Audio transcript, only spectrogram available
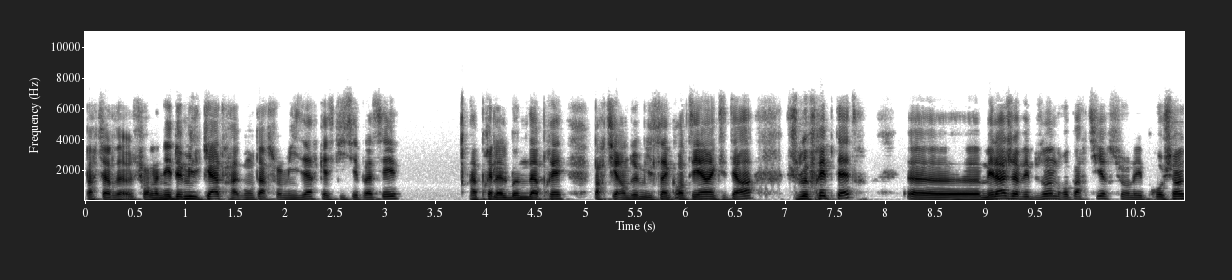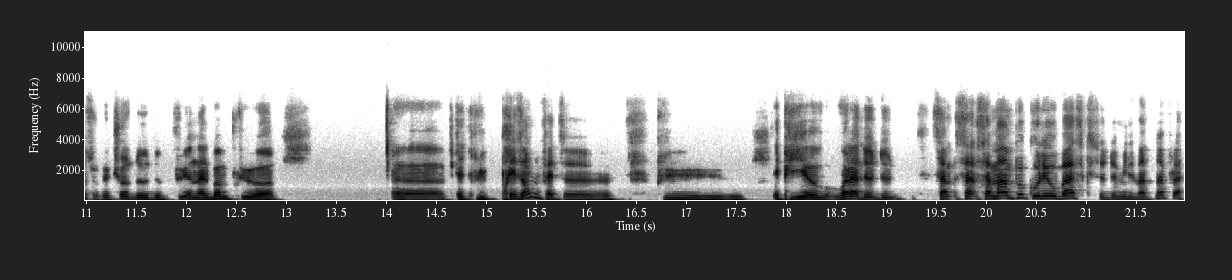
partir sur l'année 2004 à Gontard sur Misère, qu'est-ce qui s'est passé? Après l'album d'après, partir en 2051, etc. Je le ferai peut-être, euh, mais là j'avais besoin de repartir sur les prochains, sur quelque chose de, plus, un album plus, euh, euh, peut-être plus présent en fait, euh, plus. Et puis euh, voilà, de ça m'a un peu collé au basque ce 2029 là,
